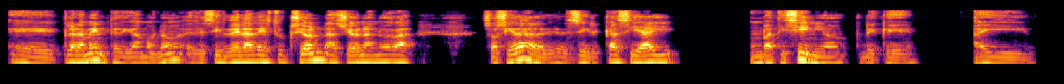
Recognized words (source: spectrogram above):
eh, claramente, digamos, ¿no? Es decir, de la destrucción nació una nueva sociedad, es decir, casi hay un vaticinio de que hay,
